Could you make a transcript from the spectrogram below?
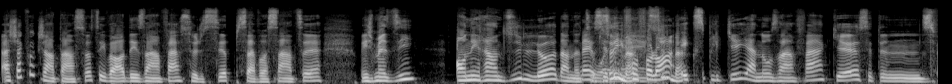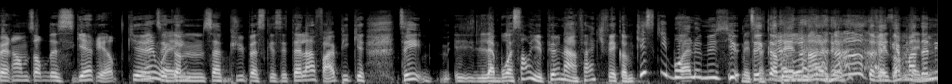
à chaque fois que j'entends ça, tu sais, il va y avoir des enfants sur le site, puis ça va sentir. Mais je me dis, on est rendu là dans notre Ben société. ouais. Il va Absolument. falloir Absolument. expliquer à nos enfants que c'est une différente sorte de cigarette, que Ben tu sais, ouais. comme ça pue parce que c'était l'affaire, puis que tu sais la boisson, il n'y a plus un enfant qui fait comme qu'est-ce qu'il boit le monsieur? Mais Tu sais, t'as comme tellement- Non, t'as Fait raison, qu'à un moment donné,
